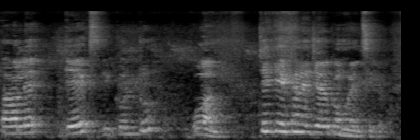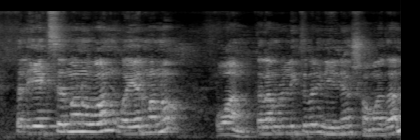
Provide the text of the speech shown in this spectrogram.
তাহলে এক্স ইকুয়াল টু ওয়ান ঠিক এখানে যেরকম হয়েছিল। তাহলে এক্সের মানও ওয়ান ওয়াই এর মানও ওয়ান তাহলে আমরা লিখতে পারি নির্ণয় সমাধান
